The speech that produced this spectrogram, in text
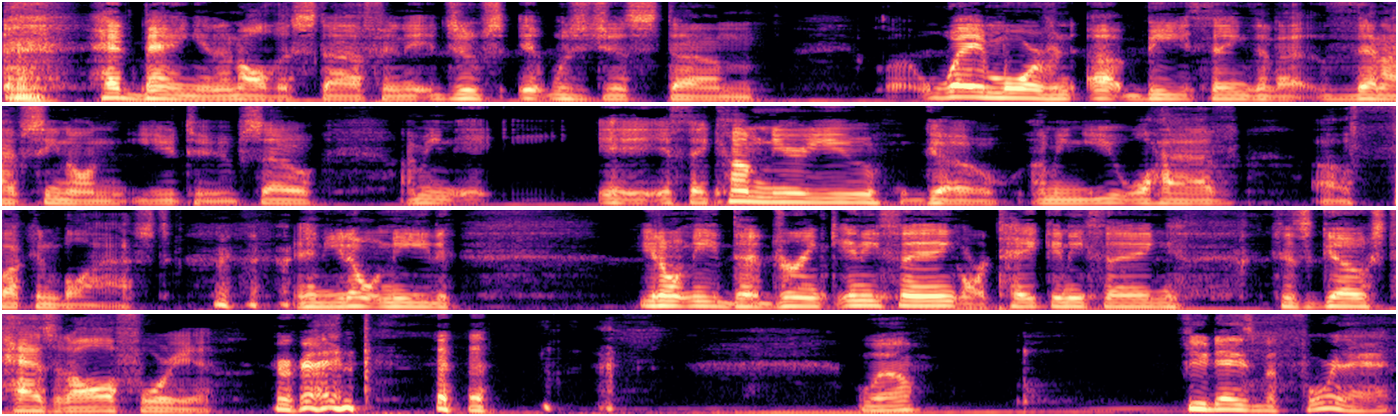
headbanging and all this stuff. And it just, it was just, um, way more of an upbeat thing than I, than I've seen on YouTube. So, I mean, i i if they come near you, go. I mean, you will have a fucking blast, and you don't need you don't need to drink anything or take anything because Ghost has it all for you. Right. well, a few days before that,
